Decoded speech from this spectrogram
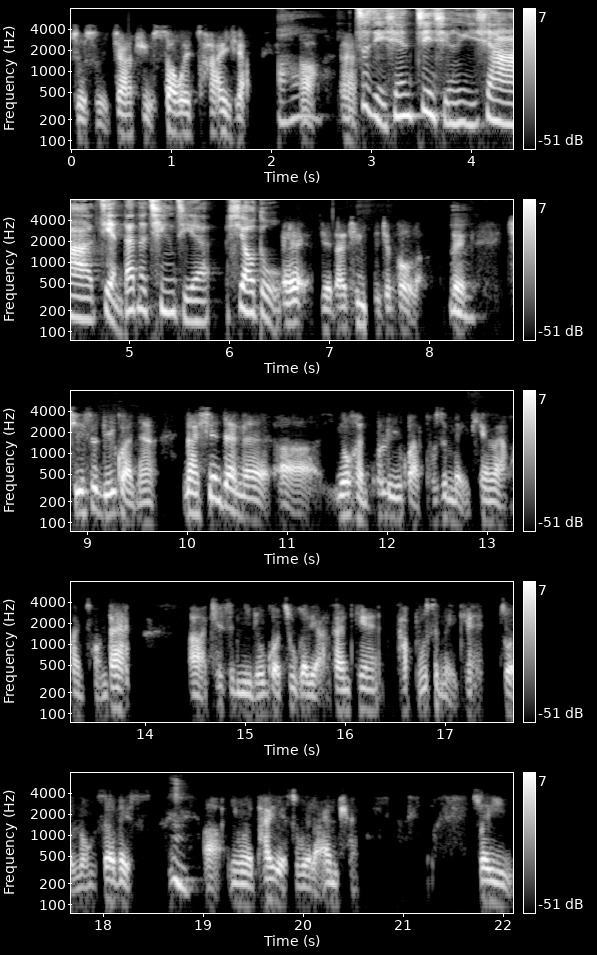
就是家具稍微擦一下。哦，啊，自己先进行一下简单的清洁消毒。哎，简单清洁就够了。对，嗯，其实旅馆呢，那现在呢，呃，有很多旅馆不是每天来换床单。啊，其实你如果住个两三天，他不是每天做 long service，嗯，啊，因为他也是为了安全，所以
